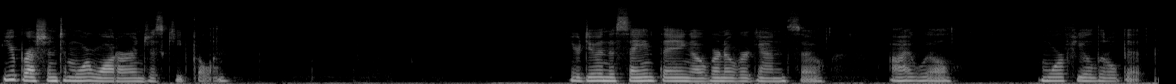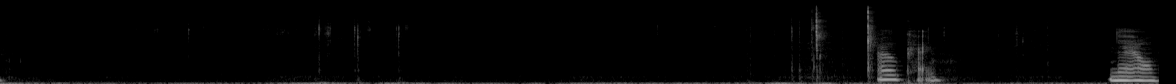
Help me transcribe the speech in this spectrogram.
your brush into more water and just keep going. You're doing the same thing over and over again, so I will morph you a little bit. Okay. Now,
